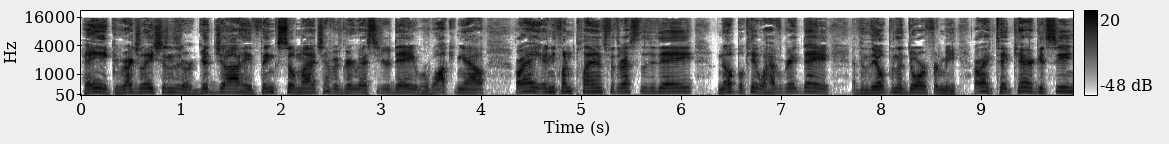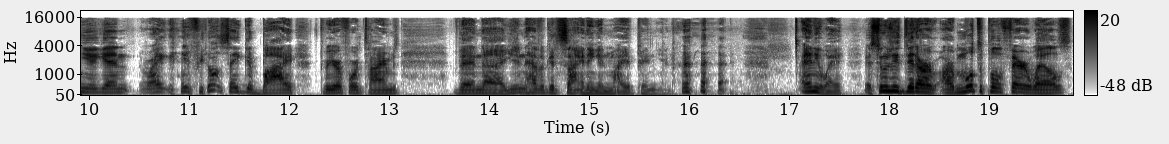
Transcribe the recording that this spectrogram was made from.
Hey, congratulations or good job. Hey, thanks so much. Have a great rest of your day. We're walking out. All right, any fun plans for the rest of the day? Nope. Okay, well, have a great day. And then they open the door for me. All right, take care. Good seeing you again, right? If you don't say goodbye three or four times, then uh, you didn't have a good signing, in my opinion. anyway, as soon as we did our, our multiple farewells,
